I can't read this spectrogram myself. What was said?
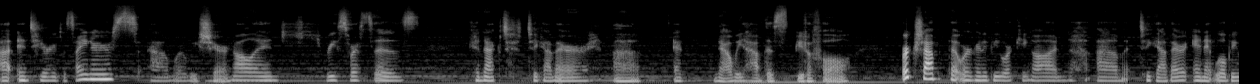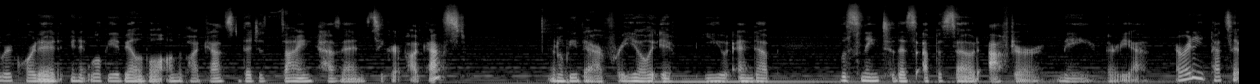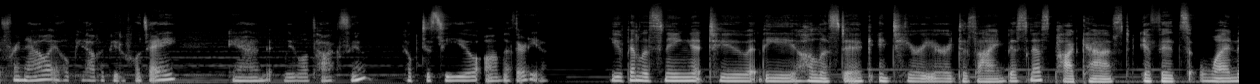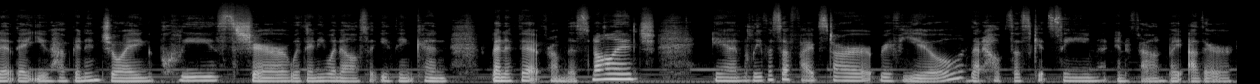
uh, interior designers uh, where we share knowledge, resources, connect together. and now we have this beautiful workshop that we're going to be working on um, together, and it will be recorded and it will be available on the podcast, the Design Coven Secret Podcast. It'll be there for you if you end up listening to this episode after May 30th. Alrighty, that's it for now. I hope you have a beautiful day, and we will talk soon. Hope to see you on the 30th. You've been listening to the Holistic Interior Design Business podcast. If it's one that you have been enjoying, please share with anyone else that you think can benefit from this knowledge and leave us a five star review that helps us get seen and found by other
